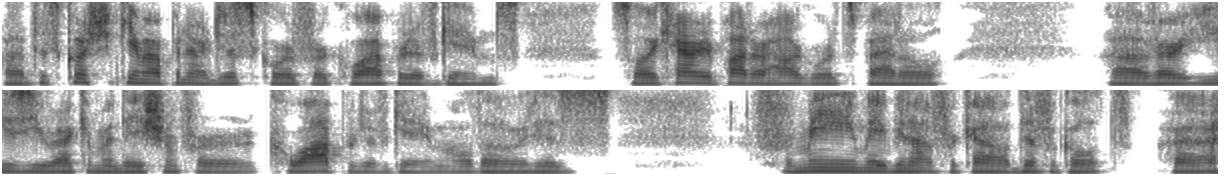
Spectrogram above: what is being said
uh, this question came up in our Discord for cooperative games. So like Harry Potter Hogwarts Battle a very easy recommendation for cooperative game, although it is, for me, maybe not for Kyle, difficult. Uh,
